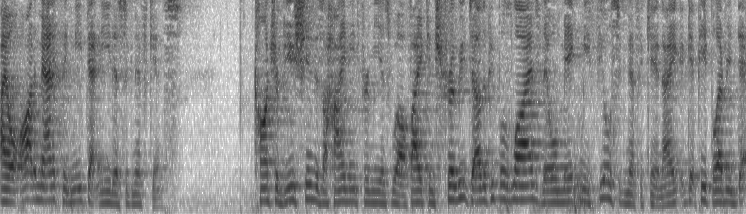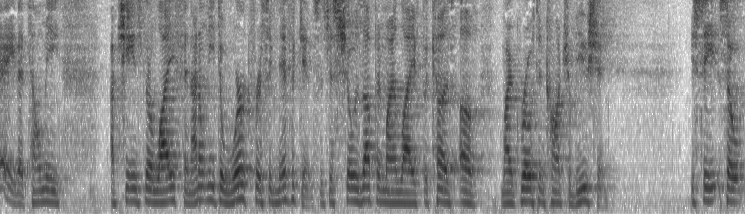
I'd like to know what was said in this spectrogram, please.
I will automatically meet that need of significance. Contribution is a high need for me as well. If I contribute to other people's lives, they will make me feel significant. I get people every day that tell me, I've changed their life, and I don't need to work for significance. It just shows up in my life because of my growth and contribution. You see, so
